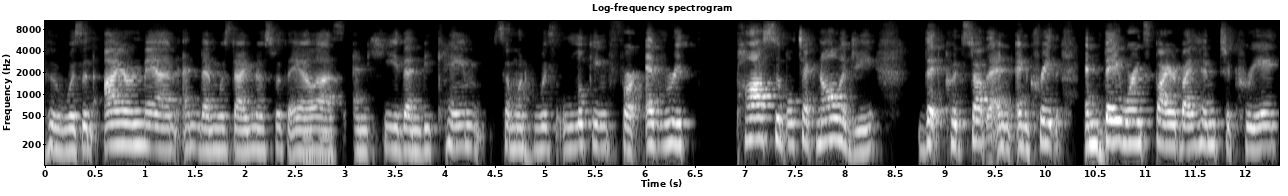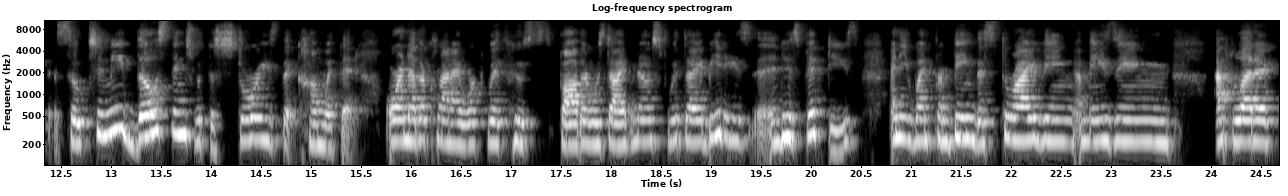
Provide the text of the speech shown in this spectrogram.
who was an Iron Man and then was diagnosed with ALS. Mm-hmm. And he then became someone who was looking for every possible technology that could stop and, and create and they were inspired by him to create this so to me those things with the stories that come with it or another client i worked with whose father was diagnosed with diabetes in his 50s and he went from being this thriving amazing athletic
